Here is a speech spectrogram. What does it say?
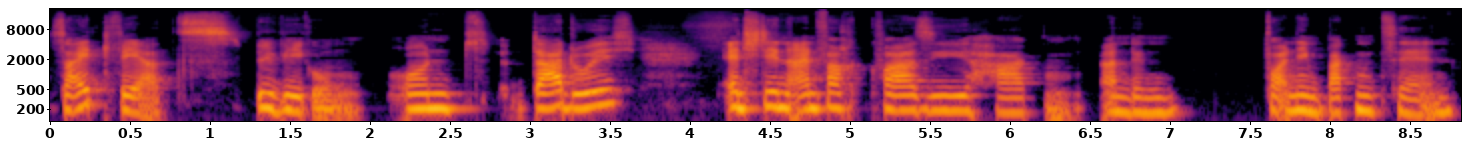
Seitwärtsbewegung. Und dadurch entstehen einfach quasi Haken an den, vor allem den Backenzähnen.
